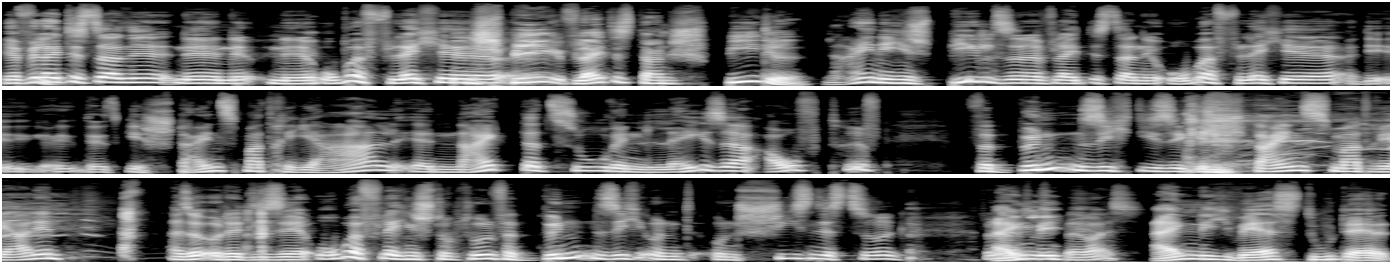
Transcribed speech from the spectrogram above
Ja, vielleicht ist da eine, eine, eine Oberfläche. Ein Spiegel, vielleicht ist da ein Spiegel. Nein, nicht ein Spiegel, sondern vielleicht ist da eine Oberfläche, die, das Gesteinsmaterial neigt dazu, wenn Laser auftrifft, verbünden sich diese Gesteinsmaterialien, also oder diese Oberflächenstrukturen verbünden sich und, und schießen das zurück. Vielleicht, eigentlich, eigentlich wärst du der,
